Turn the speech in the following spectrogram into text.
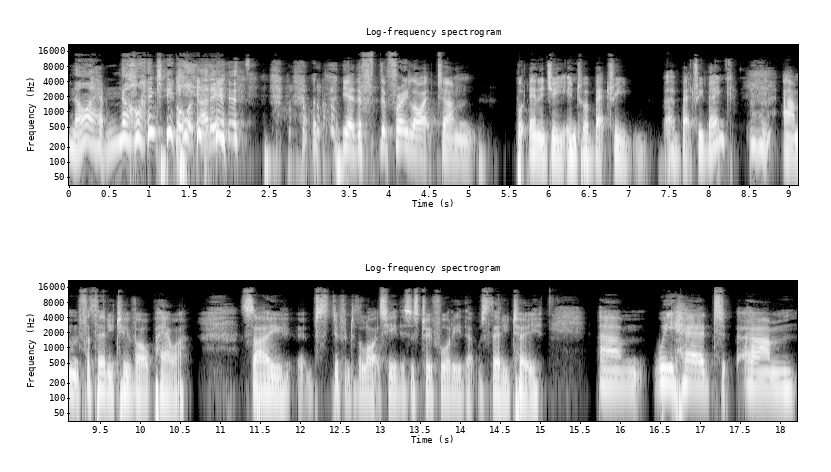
No, I have no idea what that is. yeah, the, the free light, um, put energy into a battery, a battery bank, Mm-hmm. um, for 32 volt power. So it's different to the lights here. This is 240. That was 32. Um, we had, um,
